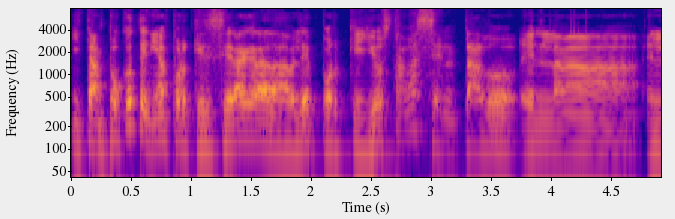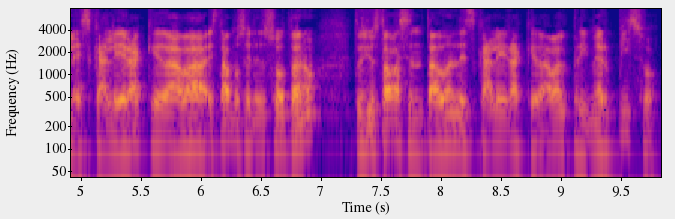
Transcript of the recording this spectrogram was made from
Y tampoco tenía por qué ser agradable porque yo estaba sentado en la, en la escalera que daba, estábamos en el sótano, entonces yo estaba sentado en la escalera que daba al primer piso,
